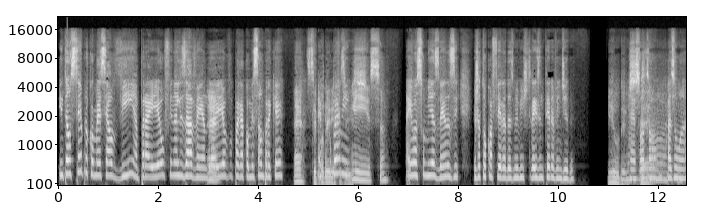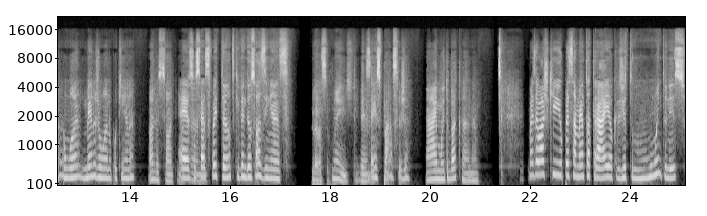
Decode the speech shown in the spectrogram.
Então sempre o comercial vinha pra eu finalizar a venda. É. Aí eu vou pagar comissão pra quê? É, você fica poderia pra fazer mim. isso. Isso. Aí eu assumi as vendas e eu já tô com a feira 2023 inteira vendida. Meu Deus do É, céu. faltam Nossa. quase um ano, um ano, menos de um ano, um pouquinho, né? Olha só que É, o sucesso foi tanto que vendeu sozinha essa. Graças a Deus. Aí, tá vendo? Sem espaço já. Ai, muito bacana. Mas eu acho que o pensamento atrai, eu acredito muito nisso.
